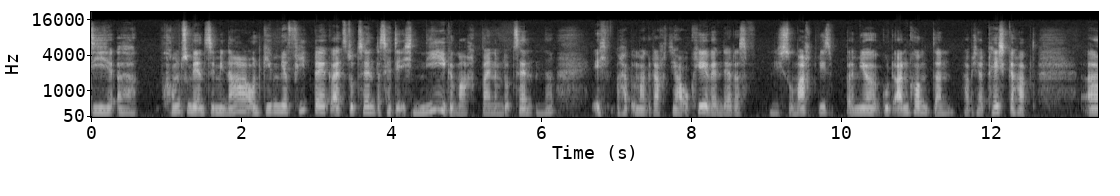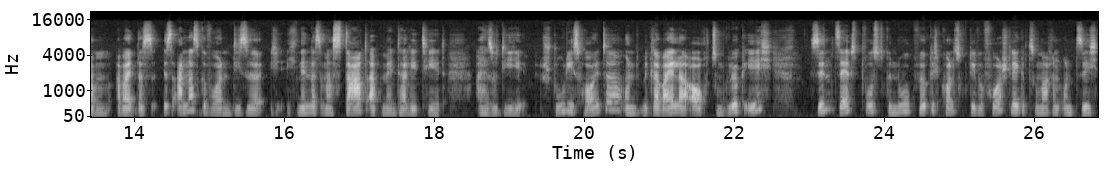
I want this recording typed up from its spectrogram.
Die äh, kommen zu mir ins Seminar und geben mir Feedback als Dozent. Das hätte ich nie gemacht bei einem Dozenten. Ne? Ich habe immer gedacht, ja, okay, wenn der das nicht so macht, wie es bei mir gut ankommt, dann habe ich halt Pech gehabt. Ähm, aber das ist anders geworden, diese, ich, ich nenne das immer Start-up-Mentalität. Also die Studis heute und mittlerweile auch zum Glück ich, sind selbstbewusst genug, wirklich konstruktive Vorschläge zu machen und sich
